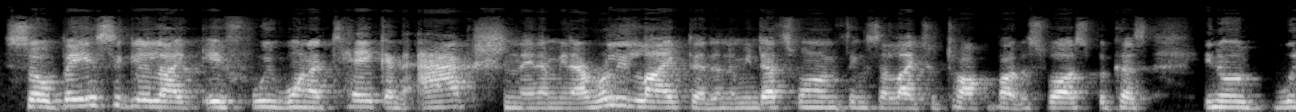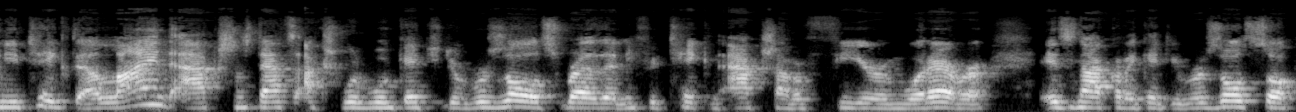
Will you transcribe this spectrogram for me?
so basically, like, if we want to take an action, and I mean, I really like that. And I mean, that's one of the things I like to talk about as well, is because, you know, when you take the aligned actions, that's actually what will get you the results rather than if you take an action out of fear and whatever, it's not going to get you results. So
